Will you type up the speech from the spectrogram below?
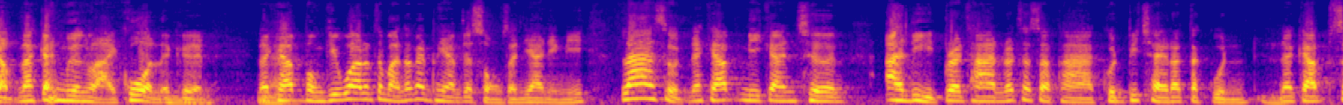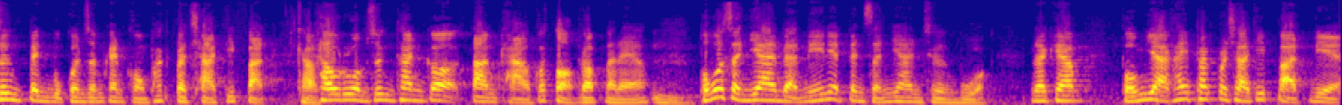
กับนักการเมืองหลายขั้วเหลือเกิน นะครับผมคิดว่ารัฐบาลต้องการพยายามจะส่งสัญญาณอย่างนี้ ล่าสุดนะครับมีการเชิญอดีตประธานรัฐสภาคุณพิชัยรัตนกุลนะครับซึ่งเป็นบุคคลสำคัญของพรรคประชาธิปัตย์ครับเข้าร่วมซึ่งท่านก็ตามข่าวก็ตอบรับมาแล้วผมว่าสัญญาณแบบนี้เนี่ยเป็นสัญญาณเชิงบวกนะครับผมอยากให้พรรคประชาธิปัตย์เนี่ย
